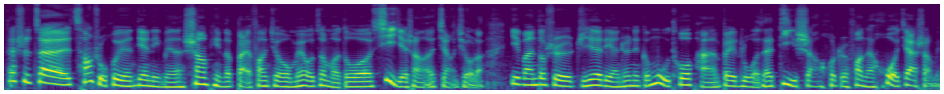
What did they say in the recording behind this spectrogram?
但是在仓储会员店里面，商品的摆放就没有这么多细节上的讲究了，一般都是直接连着那个木托盘被裸在地上，或者放在货架上面。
